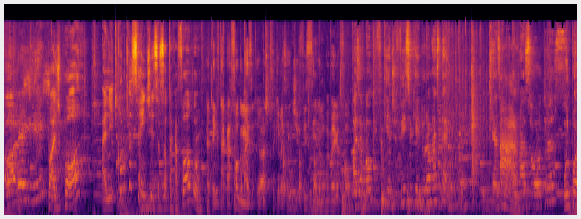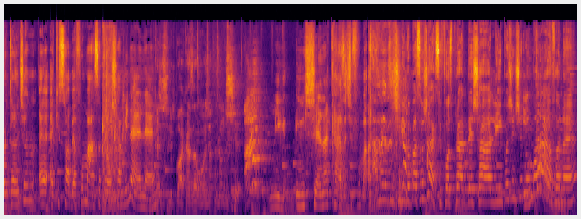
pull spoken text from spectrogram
Olha aí. Pode pôr? Ali. Como que acende isso? É só tacar fogo? Eu tenho que tacar fogo, mas eu acho que isso aqui vai ser dificílimo pra pegar fogo. Mas é bom que fique difícil que aí dura mais tempo. Que vezes Ah. nas outras. O importante é, é que sobe a fumaça pela chaminé, Que né? a gente limpou a casa hoje, vai fazer um cheiro. Ah! Me enchendo a casa de fumaça. Ah, mas a gente limpa pra sujar. que Se fosse pra deixar limpo, a gente não Então. morava, né?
